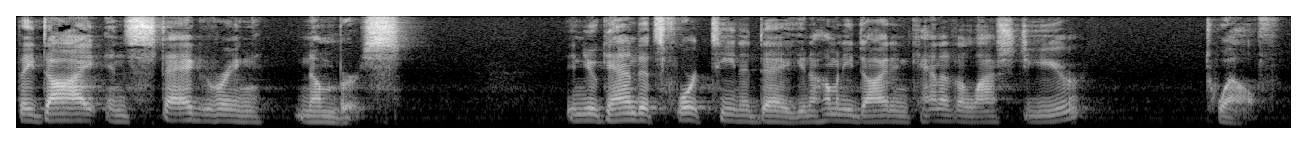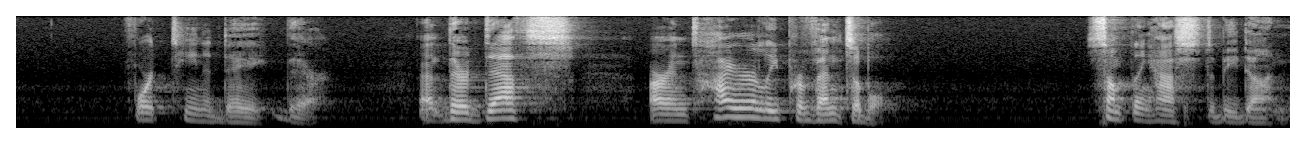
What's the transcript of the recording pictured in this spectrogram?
They die in staggering numbers. In Uganda, it's 14 a day. You know how many died in Canada last year? 12. 14 a day there. And their deaths are entirely preventable. Something has to be done.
